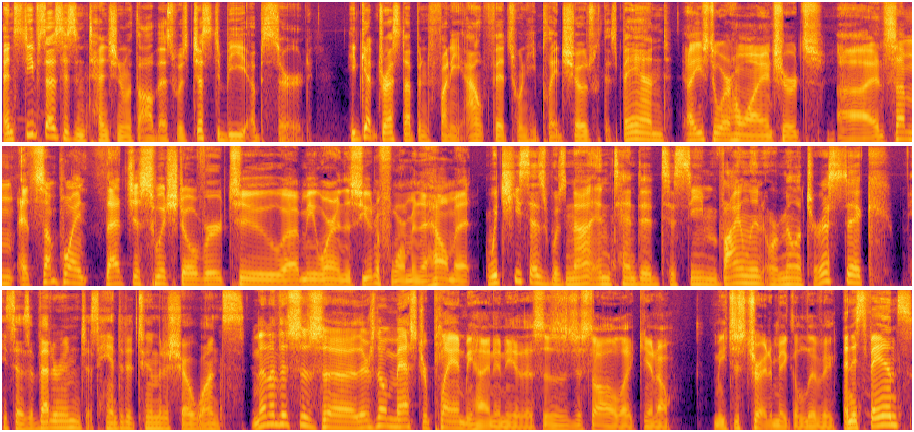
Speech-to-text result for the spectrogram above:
And Steve says his intention with all this was just to be absurd. He'd get dressed up in funny outfits when he played shows with his band. I used to wear Hawaiian shirts, uh, and some at some point that just switched over to uh, me wearing this uniform and the helmet. which he says was not intended to seem violent or militaristic. He says a veteran just handed it to him at a show once. None of this is. Uh, there's no master plan behind any of this. This is just all like you know me just trying to make a living. And his fans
